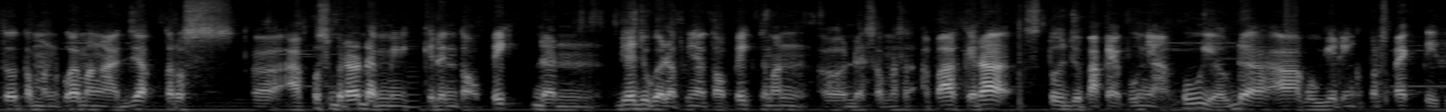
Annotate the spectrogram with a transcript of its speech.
itu temanku emang ngajak terus eh, aku sebenarnya udah mikirin topik dan dia juga udah punya topik cuman eh, udah sama apa akhirnya setuju pakai punya aku ya udah aku giring ke perspektif.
